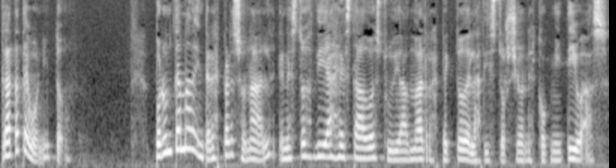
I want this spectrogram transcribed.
Trátate bonito. Por un tema de interés personal, en estos días he estado estudiando al respecto de las distorsiones cognitivas.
